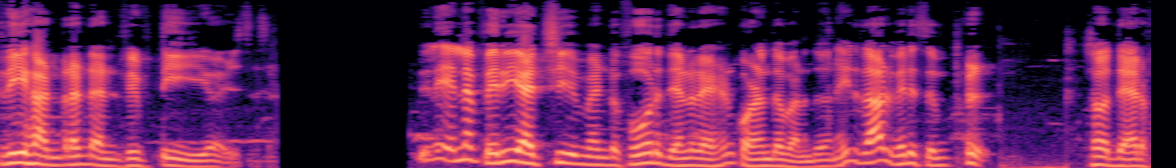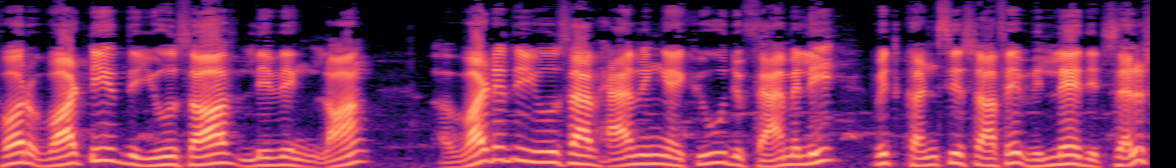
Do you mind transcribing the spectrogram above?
350 years இதுல என்ன பெரிய அச்சீவ்மெண்ட் ஃபோர் ஜெனரேஷன் குழந்தை பிறந்தது இட்ஸ் ஆல் வெரி சிம்பிள் so therefore what is the use of living long what is the use of having a huge family which consists of a village itself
